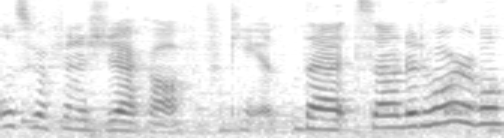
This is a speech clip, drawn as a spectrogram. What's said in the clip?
Let's go finish Jack off if we can. That sounded horrible.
